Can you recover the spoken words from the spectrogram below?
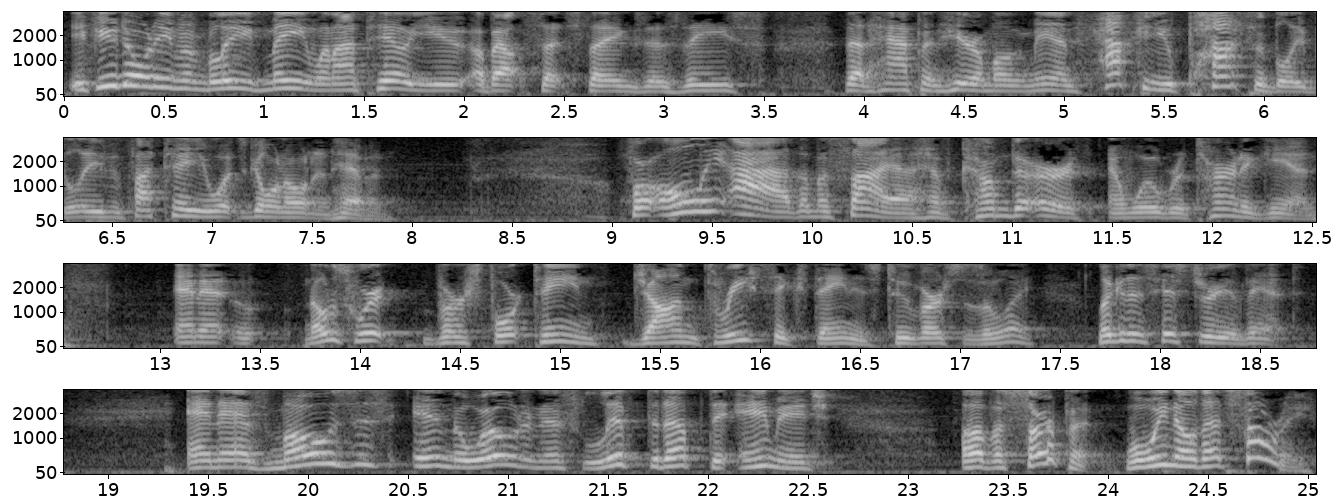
If you don't even believe me when I tell you about such things as these that happen here among men, how can you possibly believe if I tell you what's going on in heaven? For only I, the Messiah, have come to earth and will return again. And it, notice we're at verse 14. John 3.16 is two verses away. Look at this history event. And as Moses in the wilderness lifted up the image of a serpent. Well, we know that story.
